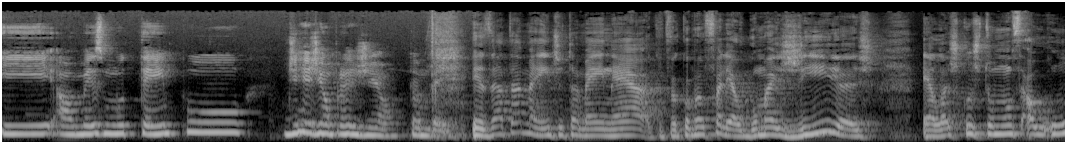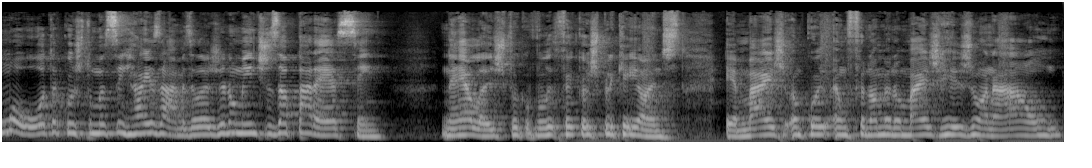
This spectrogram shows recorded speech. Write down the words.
e ao mesmo tempo de região para região também. Exatamente, também, né? Foi como eu falei, algumas gírias elas costumam, uma ou outra costuma se enraizar, mas elas geralmente desaparecem. Né? Elas, foi, foi que eu expliquei antes. É, mais, é um fenômeno mais regional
